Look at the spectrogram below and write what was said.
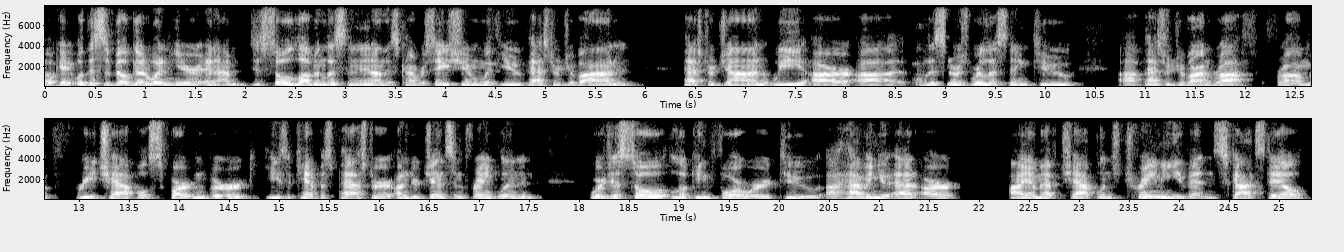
Okay, well, this is Bill Goodwin here, and I'm just so loving listening in on this conversation with you, Pastor Javon and Pastor John. We are uh, listeners. We're listening to uh, Pastor Javon Ruff from Free Chapel, Spartanburg. He's a campus pastor under Jentezen Franklin, and we're just so looking forward to uh, having you at our IMF Chaplains Training event in Scottsdale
